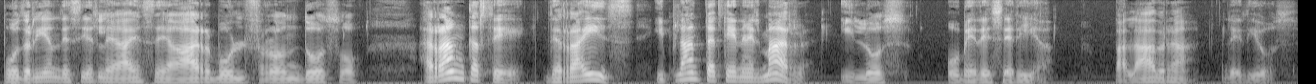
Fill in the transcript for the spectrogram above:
podrían decirle a ese árbol frondoso, arráncate de raíz y plántate en el mar, y los obedecería. Palabra de Dios.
